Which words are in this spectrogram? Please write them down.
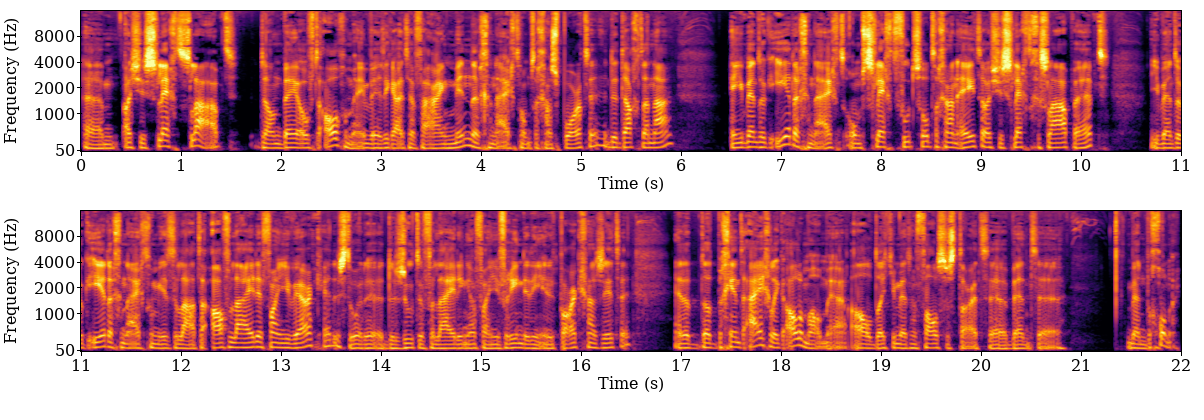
Ehm, als je slecht slaapt, dan ben je over het algemeen, weet ik uit ervaring, minder geneigd om te gaan sporten de dag daarna. En je bent ook eerder geneigd om slecht voedsel te gaan eten als je slecht geslapen hebt. Je bent ook eerder geneigd om je te laten afleiden van je werk. Hè? Dus door de, de zoete verleidingen van je vrienden die in het park gaan zitten. En dat, dat begint eigenlijk allemaal met al dat je met een valse start eh, bent, eh, bent begonnen.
